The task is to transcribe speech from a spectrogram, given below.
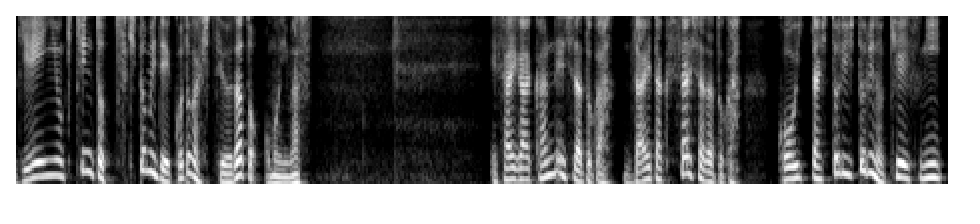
原因をきちんと突き止めていくことが必要だと思います。災害関連死だとか、在宅被災者だとか、こういった一人一人のケースに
